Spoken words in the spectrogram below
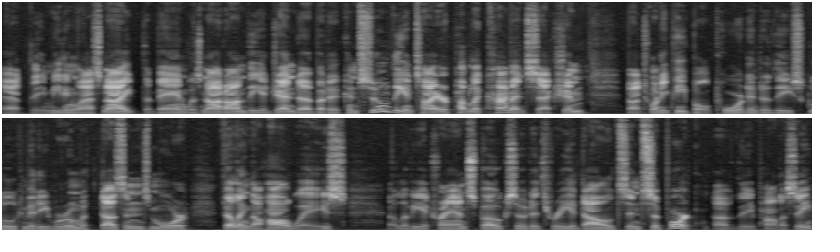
At the meeting last night, the ban was not on the agenda, but it consumed the entire public comment section. About 20 people poured into the school committee room, with dozens more filling the hallways. Olivia Tran spoke, so did three adults in support of the policy.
